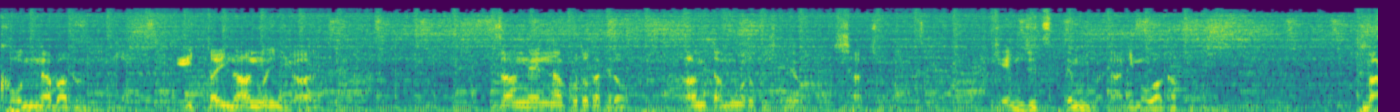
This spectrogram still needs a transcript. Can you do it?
こんなバトルに一体何の意味があるって残念なことだけどあんた猛毒したよ社長。現実ってもんが何も分かってバ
